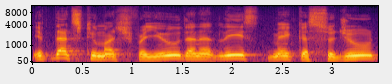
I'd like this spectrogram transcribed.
If that's too much for you then at least make a sujood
